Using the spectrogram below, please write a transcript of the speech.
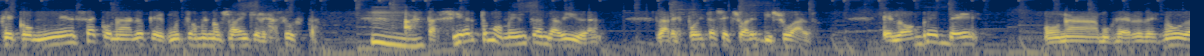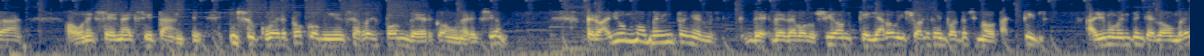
que comienza con algo que muchos hombres no saben que les asusta. Hasta cierto momento en la vida, la respuesta sexual es visual. El hombre ve una mujer desnuda o una escena excitante y su cuerpo comienza a responder con una erección. Pero hay un momento en el de, de la evolución que ya lo visual no importa sino lo táctil. Hay un momento en que el hombre,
